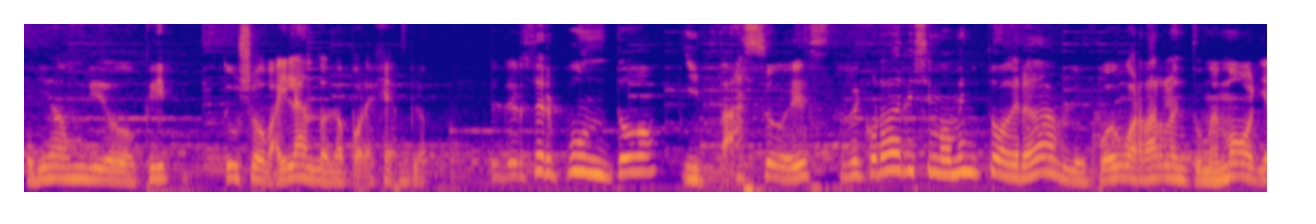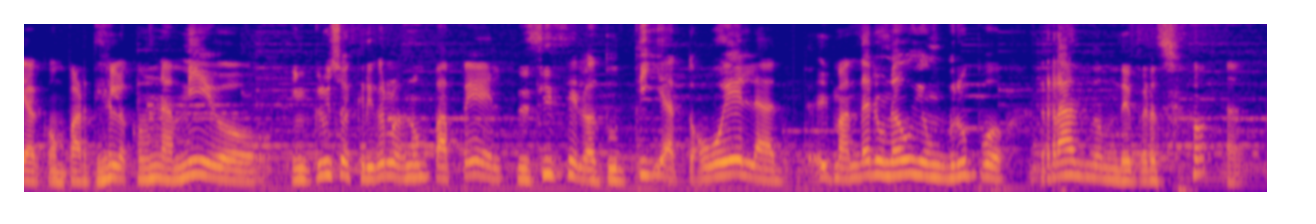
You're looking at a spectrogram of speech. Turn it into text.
sería un videoclip tuyo bailándolo, por ejemplo. El tercer punto y paso es recordar ese momento agradable. Puedes guardarlo en tu memoria, compartirlo con un amigo, incluso escribirlo en un papel, decírselo a tu tía, a tu abuela, mandar un audio a un grupo random de personas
